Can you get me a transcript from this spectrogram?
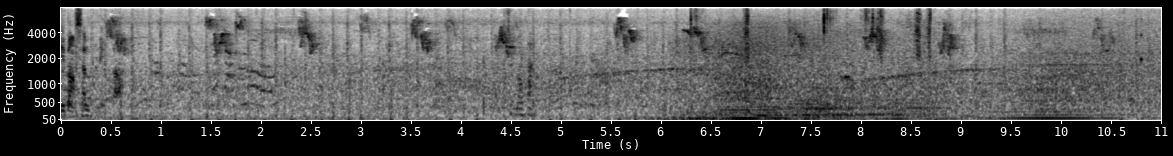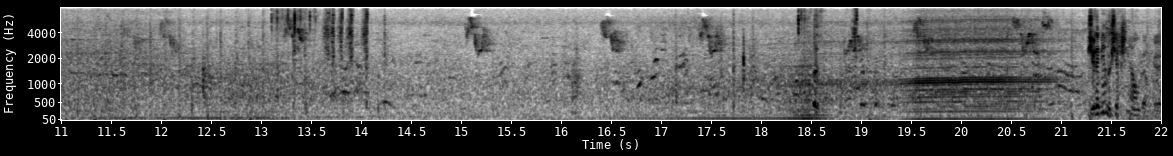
Eh ben ça me plaît pas. Sûrement pas. J'irai bien me chercher un hamburger.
